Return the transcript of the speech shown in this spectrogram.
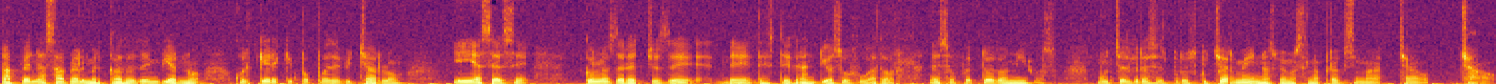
apenas abre el mercado de invierno cualquier equipo puede ficharlo y hacerse con los derechos de, de, de este grandioso jugador. Eso fue todo amigos. Muchas gracias por escucharme y nos vemos en la próxima. Chao, chao.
